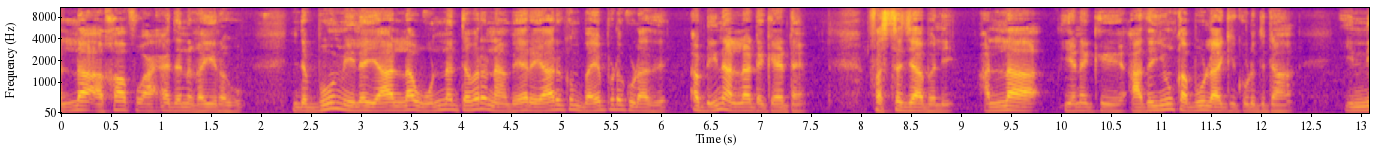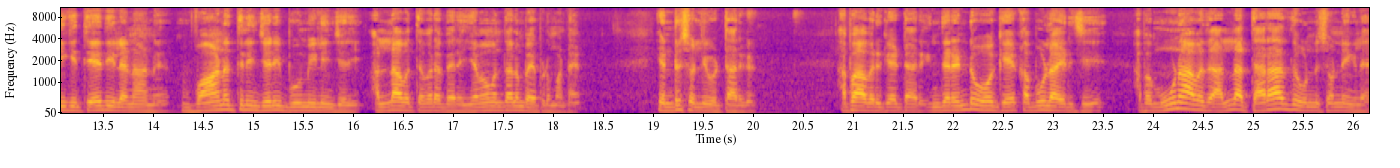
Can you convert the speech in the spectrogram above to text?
அல்லா அஹாஃபு அஹதன் கைரகு இந்த பூமியில் யாரெல்லாம் உன்னை தவிர நான் வேறு யாருக்கும் பயப்படக்கூடாது அப்படின்னு அல்லாட்ட கேட்டேன். ஃபஸ்தஜாபலி அல்லாஹ் எனக்கு அதையும் கபூலாக்கி கொடுத்துட்டான். இன்னைக்கு தேதியில் நான் வானத்திலையும் சரி பூமியிலையும் சரி அல்லாவை தவிர வேறு எவன் வந்தாலும் பயப்பட மாட்டேன் என்று சொல்லிவிட்டார்கள். அப்போ அவர் கேட்டார் இந்த ரெண்டும் ஓகே கபூல் ஆயிடுச்சு அப்போ மூணாவது அல்லாஹ் தராது ஒன்று சொன்னீங்களே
